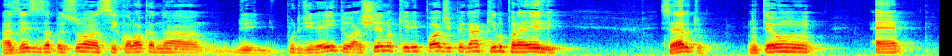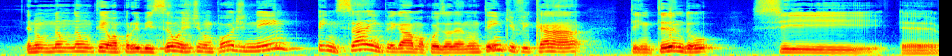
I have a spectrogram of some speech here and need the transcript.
às vezes a pessoa se coloca na, de, por direito achando que ele pode pegar aquilo para ele, certo? Então, é, não, não, não tem uma proibição, a gente não pode nem pensar em pegar uma coisa dela, não tem que ficar tentando se é,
